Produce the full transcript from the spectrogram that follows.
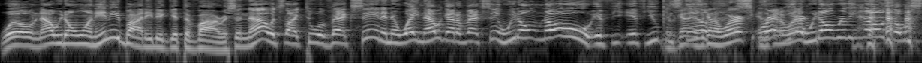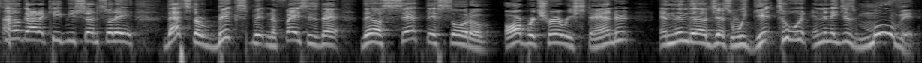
well, now we don't want anybody to get the virus, and now it's like to a vaccine, and then wait, now we got a vaccine. We don't know if if you can Is it gonna- still is it gonna work? Is it gonna yeah, work? we don't really know, so we still got to keep you shut. So they that's the big spit in the face is that they'll set this sort of arbitrary standard, and then they'll just we get to it, and then they just move it.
